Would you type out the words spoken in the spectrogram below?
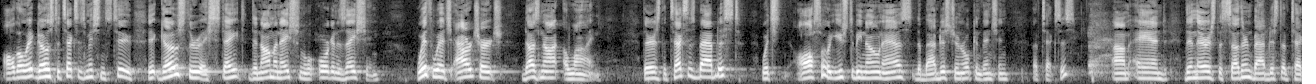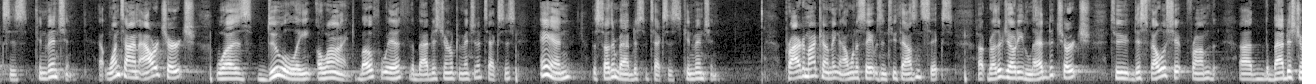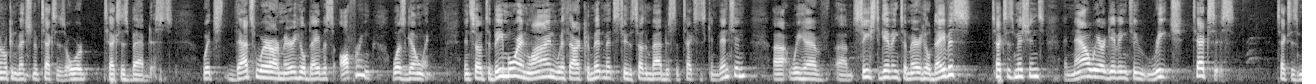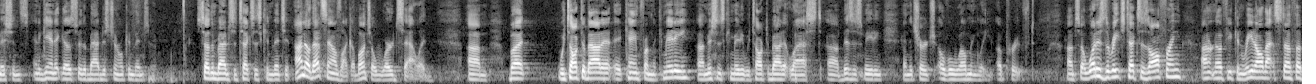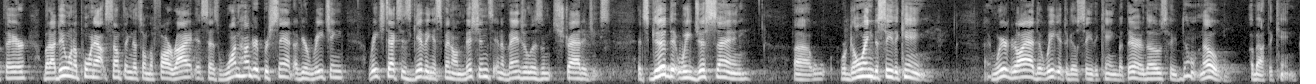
although it goes to Texas Missions too, it goes through a state denominational organization with which our church does not align. There's the Texas Baptist, which also used to be known as the Baptist General Convention of Texas. Um, and then there's the Southern Baptist of Texas Convention. At one time, our church was dually aligned, both with the Baptist General Convention of Texas and the Southern Baptist of Texas Convention. Prior to my coming, I want to say it was in 2006, uh, Brother Jody led the church to disfellowship from uh, the Baptist General Convention of Texas, or Texas Baptists, which that's where our Mary Hill Davis offering was going. And so, to be more in line with our commitments to the Southern Baptist of Texas Convention, uh, we have um, ceased giving to Mary Hill Davis, Texas Missions, and now we are giving to Reach Texas, Texas Missions. And again, it goes through the Baptist General Convention, Southern Baptist of Texas Convention. I know that sounds like a bunch of word salad, um, but we talked about it. It came from the committee, uh, missions committee. We talked about it last uh, business meeting, and the church overwhelmingly approved. Um, so, what is the Reach Texas offering? I don't know if you can read all that stuff up there, but I do want to point out something that's on the far right. It says 100% of your reaching, Reach Texas giving is spent on missions and evangelism strategies. It's good that we just sang, uh, We're going to see the King. And we're glad that we get to go see the King, but there are those who don't know about the King.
